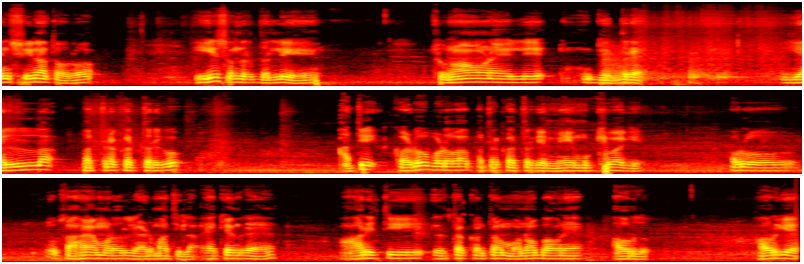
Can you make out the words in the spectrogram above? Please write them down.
ಎನ್ ಶ್ರೀನಾಥ್ ಅವರು ಈ ಸಂದರ್ಭದಲ್ಲಿ ಚುನಾವಣೆಯಲ್ಲಿ ಗೆದ್ದರೆ ಎಲ್ಲ ಪತ್ರಕರ್ತರಿಗೂ ಅತಿ ಕಡು ಬಡವ ಪತ್ರಕರ್ತರಿಗೆ ಮೇ ಮುಖ್ಯವಾಗಿ ಅವರು ಸಹಾಯ ಮಾಡೋದ್ರಲ್ಲಿ ಎರಡು ಮಾತಿಲ್ಲ. ಯಾಕೆಂದರೆ ಆ ರೀತಿ ಇರತಕ್ಕಂಥ ಮನೋಭಾವನೆ ಅವ್ರದ್ದು. ಅವ್ರಿಗೆ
